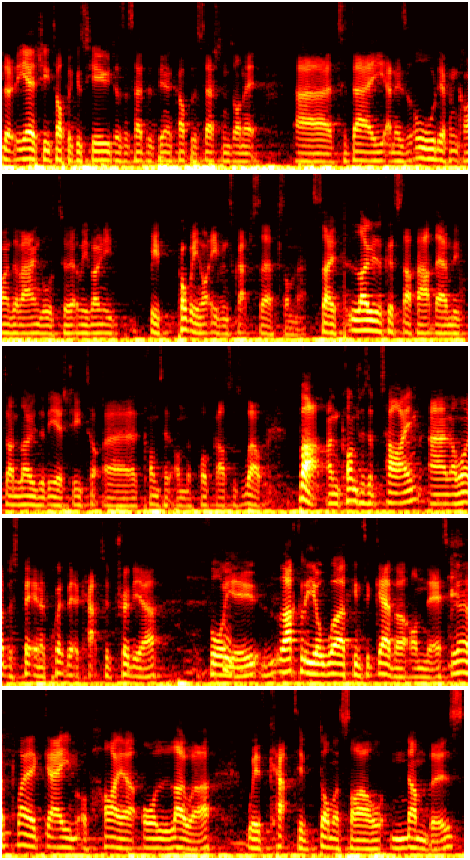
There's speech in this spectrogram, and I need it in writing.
look, the ESG topic is huge. As I said, there's been a couple of sessions on it uh, today, and there's all different kinds of angles to it. And we've only we've probably not even scratched the surface on that. So loads of good stuff out there, and we've done loads of ESG to, uh, content on the podcast as well. But I'm conscious of time, and I want to just fit in a quick bit of captive trivia for you. Luckily, you're working together on this. We're going to play a game of higher or lower with captive domicile numbers.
